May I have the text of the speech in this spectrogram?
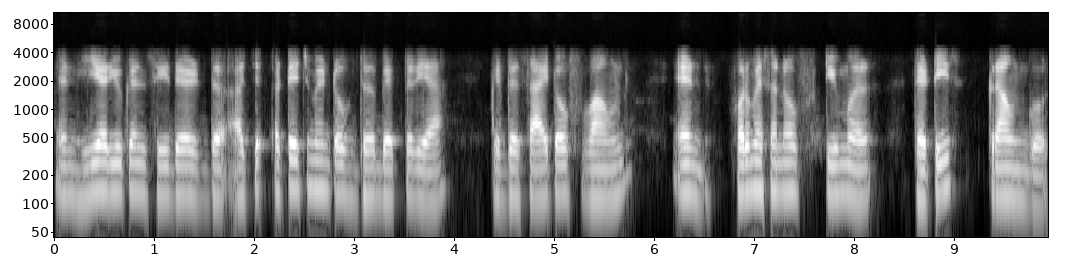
and here you can see that the attachment of the bacteria at the site of wound and formation of tumor that is crown gall.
